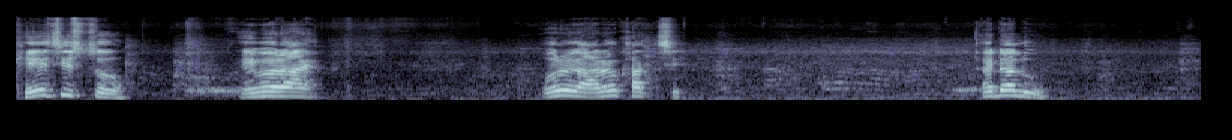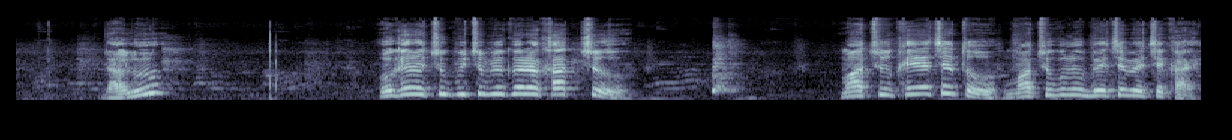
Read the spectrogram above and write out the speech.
খেয়েছিস তো? এবার আয়। ওরে আরও খাচ্ছে। হ্যাঁ ডালু। ঢালু ওখানে চুপি চুপি করে খাচ্ছ? মাছু খেয়েছে তো? মাছুগুলো বেছে বেছে খায়।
